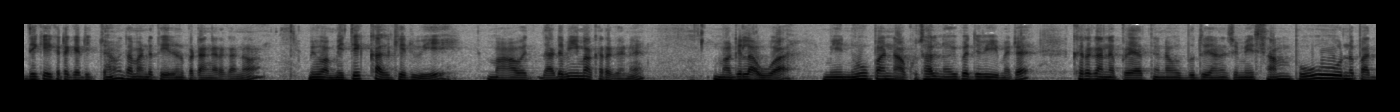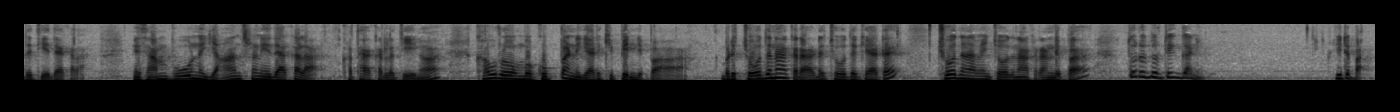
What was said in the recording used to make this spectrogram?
දෙක එකට ගැටිච්චාම Tamanට තීරණ පටන් අර ගන්නවා. මේවා මෙතෙක් කල් කෙරුවේ මාව දඩමීම කරගෙන මගේ ලව්වා මේ නූපන් අකුසල් නොයිපද වීමට කරගන්න ප්‍රයත්න නමුත් බුදු දහමේ මේ සම්පූර්ණ පද්ධතිය දැකලා මේ සම්පූර්ණ යාන්ත්‍රණය දැකලා කතා කරලා තිනවා කවුරු උඹ කුප්පන්න යට කිපෙන්න එපා. ඔබට චෝදනා කරාට චෝදකයාට චෝදනාවෙන් චෝදනා කරන්න එපා. තුරුතුරු ටික ගනි. හිටපන්.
